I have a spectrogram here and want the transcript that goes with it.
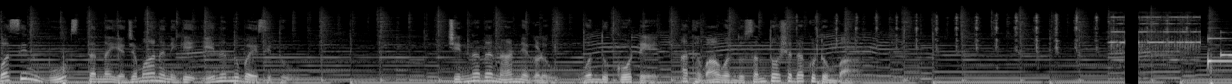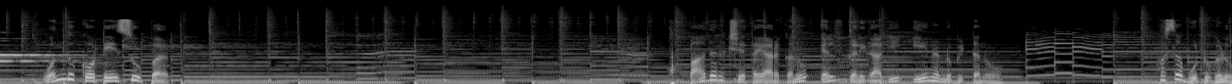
ಪಸಿನ್ ಬೂಟ್ಸ್ ತನ್ನ ಯಜಮಾನನಿಗೆ ಏನನ್ನು ಬಯಸಿತು? ಚಿನ್ನದ ನಾಣ್ಯಗಳು. ಒಂದು ಕೋಟೆ ಅಥವಾ ಒಂದು ಸಂತೋಷದ ಕುಟುಂಬ. ಒಂದು ಕೋಟೆ ಸೂಪರ್. ಪಾದರಕ್ಷೆ ತಯಾರಕನು ಎಲ್ಫ್ಗಳಿಗಾಗಿ ಏನನ್ನು ಬಿಟ್ಟನು? ಹೊಸ ಬೂಟುಗಳು,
